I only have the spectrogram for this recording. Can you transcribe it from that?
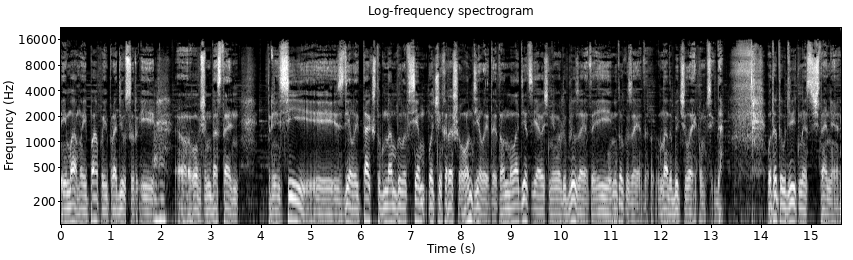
и мама, и папа, и продюсер, и, ага. Э, в общем, достань принеси и сделай так, чтобы нам было всем очень хорошо. Он делает это, он молодец, я очень его люблю за это, и не только за это. Надо быть человеком всегда. Вот это удивительное сочетание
